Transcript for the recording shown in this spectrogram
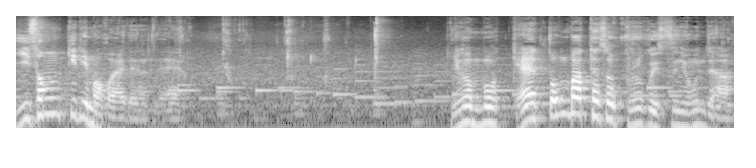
이성끼리 먹어야 되는데. 이건 뭐 개 똥밭에서 구르고 있으니 혼자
